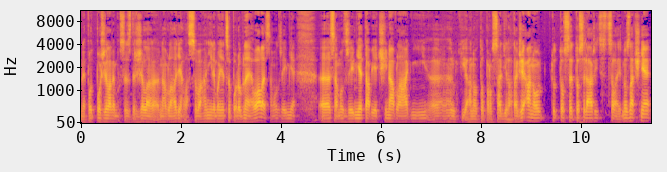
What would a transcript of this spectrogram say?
nepodpořila nebo se zdržela na vládě hlasování nebo něco podobného, ale samozřejmě, samozřejmě ta většina vládní hnutí ano to prosadila. Takže ano, to, to, se, to se dá říct zcela jednoznačně.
